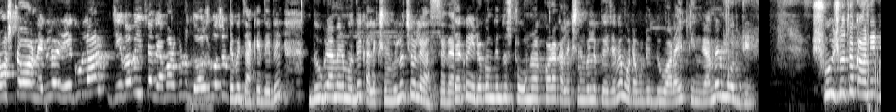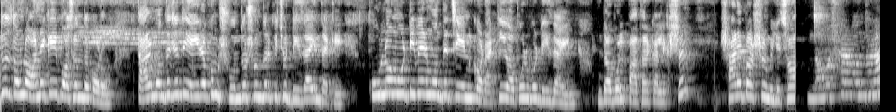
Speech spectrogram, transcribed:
নষ্ট হওয়ার এগুলো রেগুলার যেভাবে ইচ্ছা ব্যবহার করো, দশ বছর দেবে, যাকে দেবে, দু গ্রামের মধ্যে কালেকশনগুলো চলে আসছে। দেখো, এরকম কিন্তু স্টোন ওয়ার্ক করা কালেকশনগুলো পেয়ে যাবে মোটামুটি দু আড়াই, তিন গ্রামের মধ্যে। সুই সুতো কানের দুল তোমরা অনেকেই পছন্দ করো। তার মধ্যে যদি এইরকম সুন্দর সুন্দর কিছু ডিজাইন থাকে, কুলো মোটিভের মধ্যে চেন করা কি অপূর্ব ডিজাইন ডবল পাতার কালেকশন সাড়ে পাঁচশো মিলি, ছ নমস্কার বন্ধুরা,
